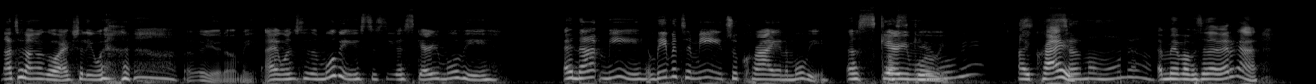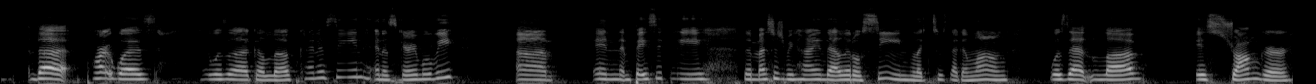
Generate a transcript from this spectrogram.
Not too long ago, I actually went. you know me. I went to the movies to see a scary movie, and not me. Leave it to me to cry in a movie. A scary, movie. I cried. Me pasé de verga. The part was, it was like a love kind of scene in a scary movie. Um, and basically, the message behind that little scene, like two second long, was that love is stronger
